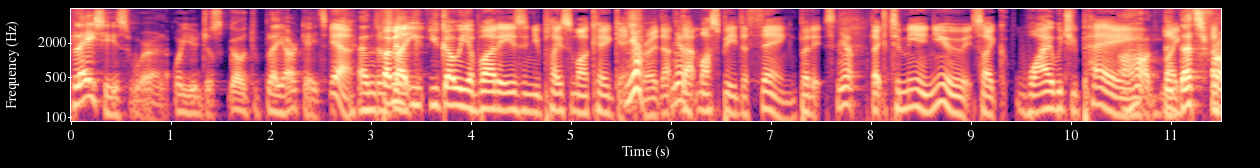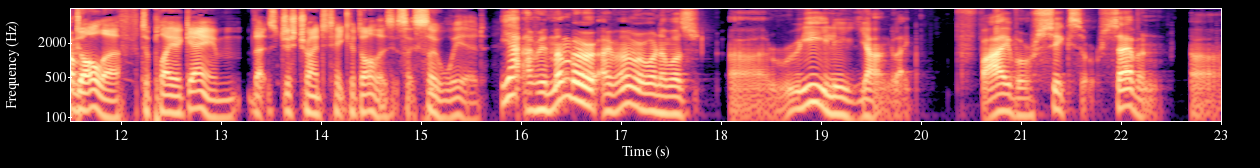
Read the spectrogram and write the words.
places where where you just go to play arcades. yeah, and but I mean, like you, you go with your buddies and you play some arcade games, Yeah, right? That yeah. that must be the thing. But it's yeah. like to me and you, it's like, why would you pay Oh, th- like that's a dollar to play a game that's just trying to take your dollars? It's like so weird. Yeah, I remember. I remember when I was uh, really young, like five or six or seven. Uh,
